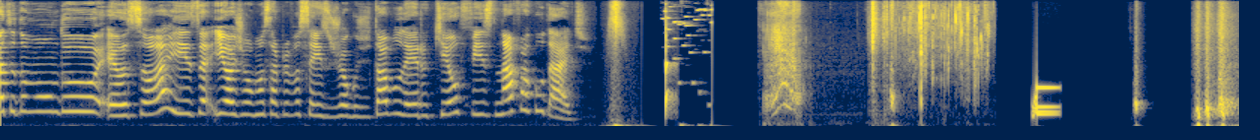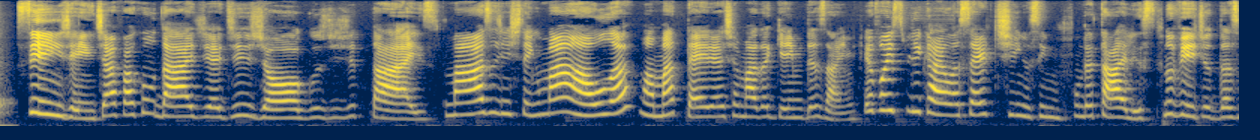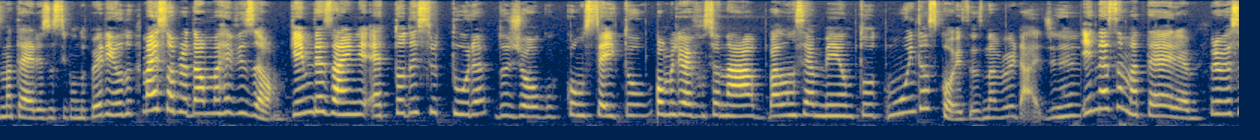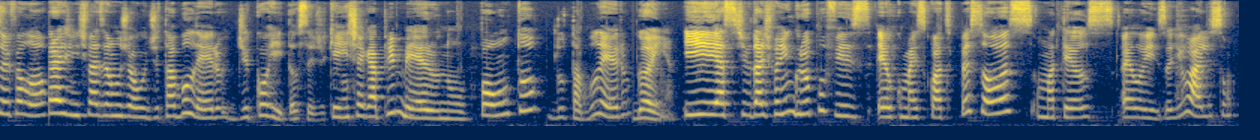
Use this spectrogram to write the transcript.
Olá todo mundo, eu sou a Isa e hoje eu vou mostrar pra vocês o jogo de tabuleiro que eu fiz na faculdade. Sim, gente, a faculdade é de jogos digitais, mas a gente tem uma aula, uma matéria chamada Game Design. Eu vou explicar ela certinho, assim, com detalhes, no vídeo das matérias do segundo período, mas só pra dar uma revisão. Game Design é toda a estrutura do jogo, conceito, como ele vai funcionar, balanceamento, muitas coisas, na verdade. E nessa matéria, o professor falou pra gente fazer um jogo de tabuleiro de corrida, ou seja, quem chegar primeiro no ponto do tabuleiro ganha. E essa atividade foi em grupo, fiz eu com mais quatro pessoas, o Matheus, a Heloísa e o Alisson.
